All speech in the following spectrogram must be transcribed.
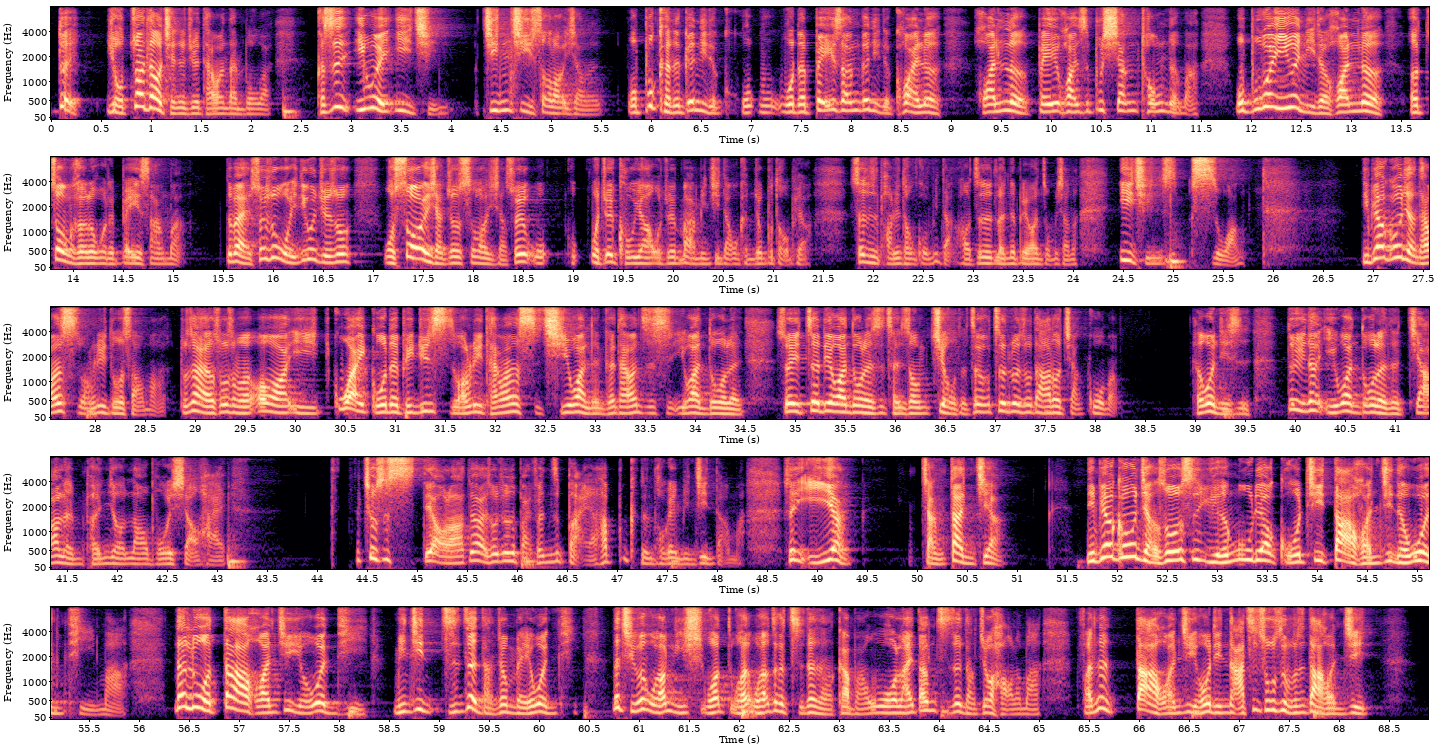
对，有赚到钱的觉得台湾 Number One，可是因为疫情，经济受到影响了，我不可能跟你的我我我的悲伤跟你的快乐、欢乐、悲欢是不相通的嘛？我不会因为你的欢乐而综合了我的悲伤嘛？对不对？所以说我一定会觉得说，我受到影响就是受到影响，所以我我觉得哭腰，我觉得骂民进党，我可能就不投票，甚至跑去投国民党。好，这是人的悲欢怎么想的。疫情死亡，你不要跟我讲台湾死亡率多少嘛？不是还有说什么哦啊？以外国的平均死亡率，台湾死七万人，可台湾只死一万多人，所以这六万多人是陈松救的。这个这论述大家都讲过嘛？可问题是，对于那一万多人的家人、朋友、老婆、小孩。就是死掉啦，对他来说就是百分之百啊，他不可能投给民进党嘛，所以一样讲蛋价，你不要跟我讲说是原物料国际大环境的问题嘛，那如果大环境有问题，民进执政党就没问题，那请问我要你我要我要我要这个执政党干嘛？我来当执政党就好了吗？反正大环境有问题，哪次出事不是大环境？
